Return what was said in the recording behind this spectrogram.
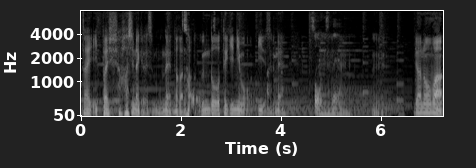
対いっぱい走んなきゃですもんね。だから運動的にもいいですよね。そうですね。えー。えーで、あの、ま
